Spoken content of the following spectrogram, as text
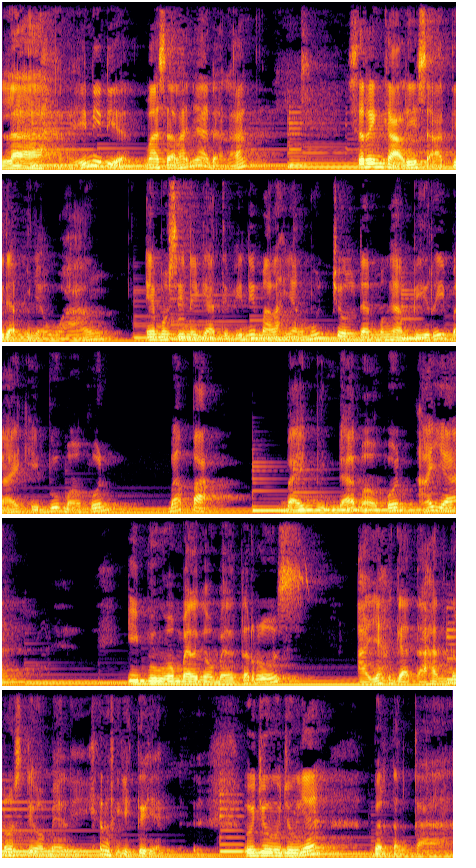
Lah, ini dia. Masalahnya adalah sering kali saat tidak punya uang, emosi negatif ini malah yang muncul dan menghampiri baik ibu maupun bapak, baik bunda maupun ayah. Ibu ngomel-ngomel terus, ayah gak tahan terus diomeli, kan begitu ya. ujung-ujungnya bertengkar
